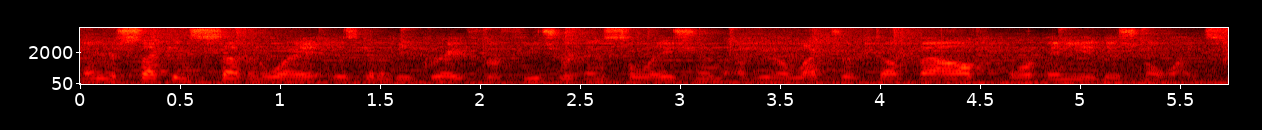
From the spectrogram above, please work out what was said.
Now your second seven way is going to be great for future installation of your electric dump valve or any additional lights.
